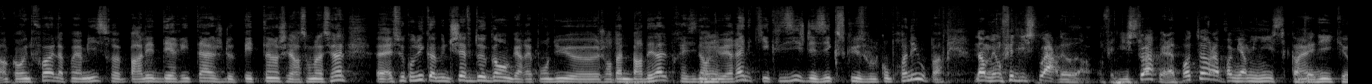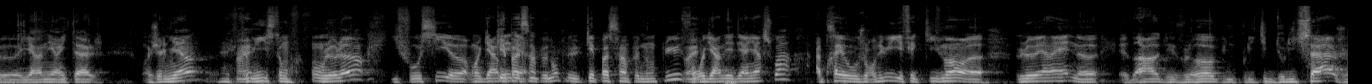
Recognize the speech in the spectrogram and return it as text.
encore une fois, la Première ministre parler d'héritage de Pétain chez le Rassemblement national, elle se conduit comme une chef de gang, a répondu euh, Jordan Bardella, le président mm. du RN, qui exige des excuses. Vous le comprenez ou pas? Non, mais on fait de l'histoire. On fait de l'histoire, mais elle n'a pas tort, la première ministre, quand elle dit qu'il y a un héritage. Moi, j'ai le mien. Les communistes ont, le leur. Il faut aussi euh, regarder. Qui n'est pas simple non plus. Qui n'est pas simple non plus. Il faut regarder derrière soi. Après, aujourd'hui, effectivement, euh, le RN eh ben, développe une politique de lissage,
